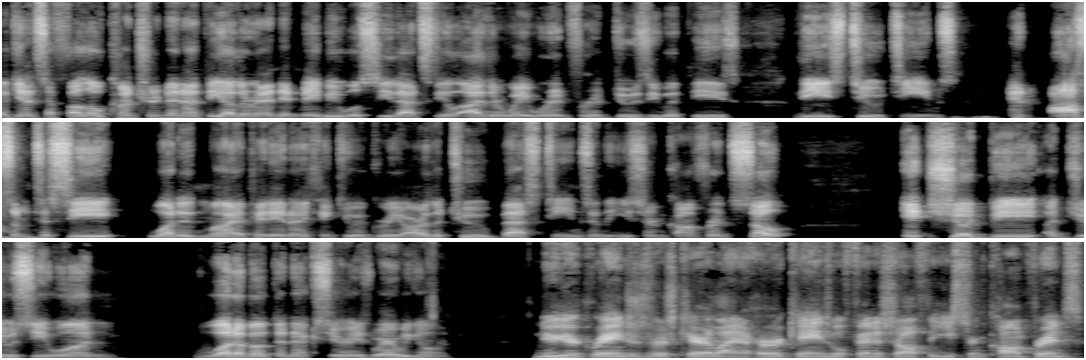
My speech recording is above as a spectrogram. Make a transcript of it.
against a fellow countryman at the other end, and maybe we'll see that Steele. Either way, we're in for a doozy with these these two teams, and awesome to see what, in my opinion, I think you agree, are the two best teams in the Eastern Conference. So it should be a juicy one. What about the next series? Where are we going? New York Rangers versus Carolina Hurricanes will finish off the Eastern Conference.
